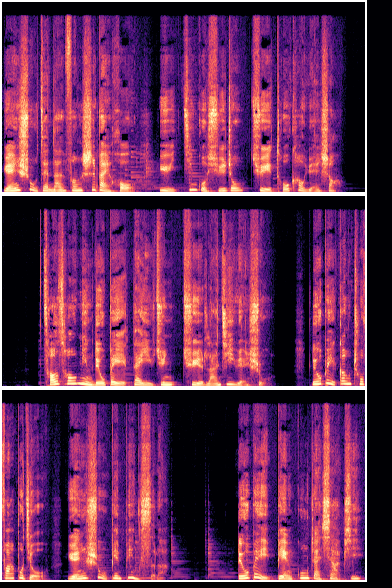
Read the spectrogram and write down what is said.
袁术在南方失败后，欲经过徐州去投靠袁绍。曹操命刘备带一军去拦击袁术。刘备刚出发不久，袁术便病死了。刘备便攻占下邳，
